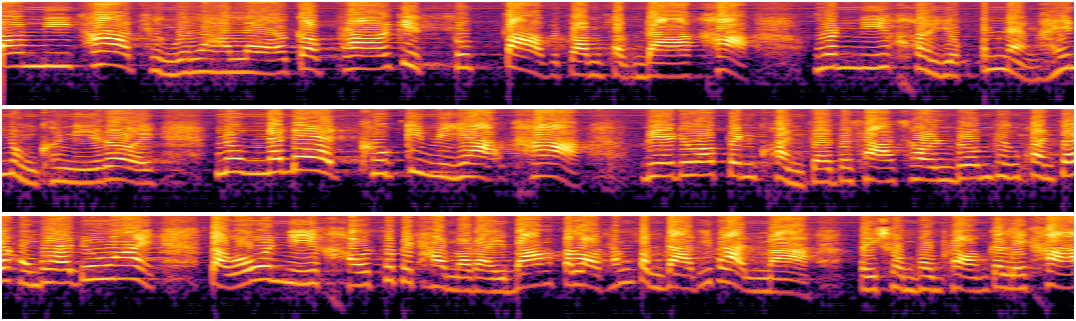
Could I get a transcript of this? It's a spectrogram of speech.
ตอนนี้ค่ะถึงเวลาแล้วกับภารกิจซุปตาประจำสัปดาห์ค่ะ วันนี้ขอยกตำแหน่งให้หนุ่มคนนี้เลย หนุ่มณเดชน์คุกิมิยะค่ะ เรียกได้ว่าเป็นขวัญใจประชาชนรวมถึงขวัญใจของแพรด้วย แต่ว่าวันนี้เขาจะไปทำอะไรบ้างตลอดทั้งสัปดาห์ที่ผ่านมา ไปชมพร้อม ๆ กันเลยค่ะ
